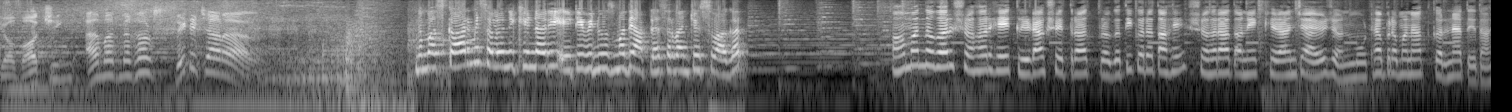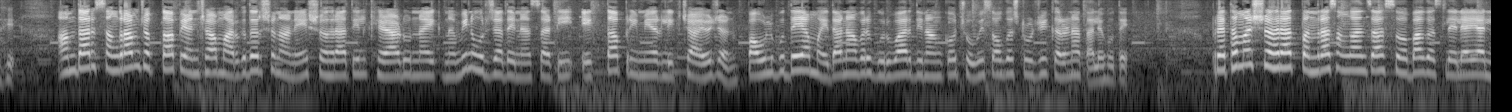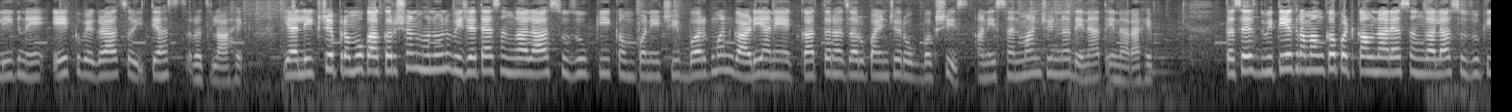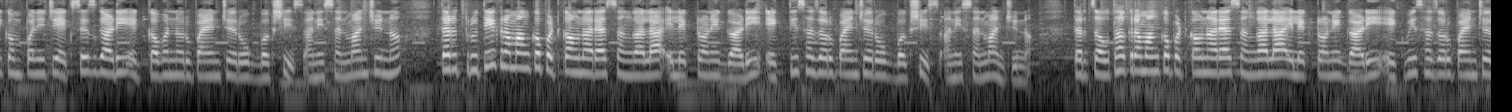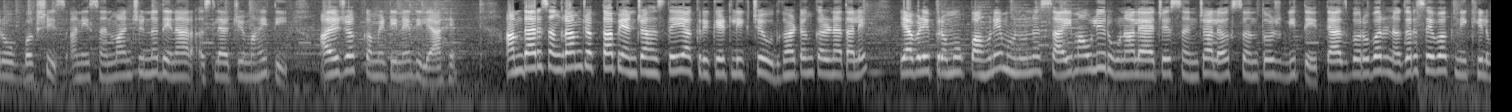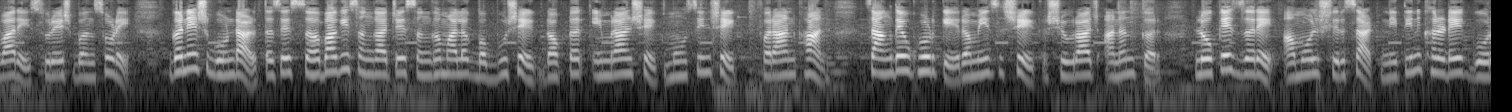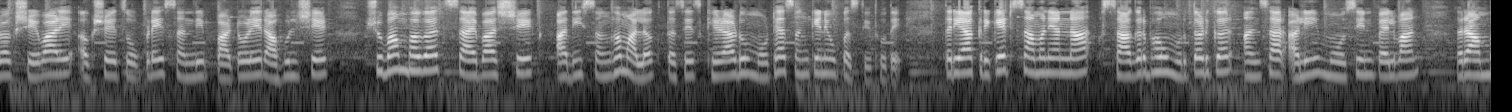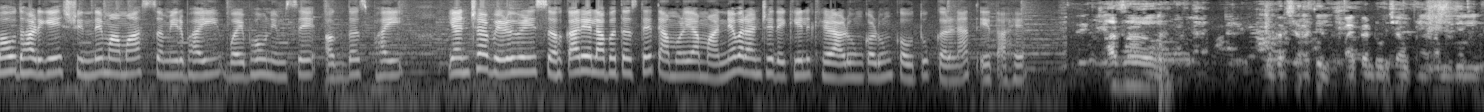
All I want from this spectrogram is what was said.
You're watching Ahmednagar City Channel. नमस्कार मी Saloni Khindari ATV न्यूजमध्ये आपल्या सर्वांचे स्वागत. अहमदनगर शहर हे क्रीडा क्षेत्रात प्रगती करत आहे. शहरात अनेक खेळांचे आयोजन मोठ्या प्रमाणात करण्यात येत आहे. आमदार संग्राम जगताप यांच्या मार्गदर्शनाने शहरातील खेळाडूंना एक नवीन ऊर्जा देण्यासाठी एकता प्रीमियर लीगचे आयोजन पाऊल बुद्दे या मैदानावर गुरुवार दिनांक चोवीस ऑगस्ट रोजी करण्यात आले होते. प्रथमच शहरात पंधरा संघांचा सहभाग असलेल्या या लीगने एक वेगळाच इतिहास रचला आहे. या लीगचे प्रमुख आकर्षण म्हणून विजेत्या संघाला सुझुकी कंपनीची बर्गमन गाडी आणि एकाहत्तर हजार रुपयांचे रोख बक्षीस आणि सन्मान चिन्ह देण्यात येणार आहे. तसेच द्वितीय क्रमांक पटकावणाऱ्या संघाला सुझुकी कंपनीची एक्सेस गाडी एक्कावन्न रुपयांचे रोख बक्षीस आणि सन्मानचिन्ह तर तृतीय क्रमांक पटकावणाऱ्या संघाला इलेक्ट्रॉनिक गाडी एकतीस हजार रुपयांचे रोख बक्षीस आणि सन्मानचिन्ह तर चौथा क्रमांक पटकावणाऱ्या संघाला इलेक्ट्रॉनिक गाडी एकवीस हजार रुपयांचे रोख बक्षीस आणि सन्मानचिन्ह देणार असल्याची माहिती आयोजक कमिटीने दिली आहे. आमदार संग्राम जगताप यांच्या हस्ते या क्रिकेट लीगचे उद्घाटन करण्यात आले. यावेळी प्रमुख पाहुणे म्हणून साईमाऊली रुग्णालयाचे संचालक संतोष गीते त्याचबरोबर नगरसेवक निखिल वारे सुरेश बनसोडे गणेश गोंडाळ तसेच सहभागी संघाचे संघमालक बब्बू शेख डॉक्टर इम्रान शेख मोहसिन शेख फरहान खान चांगदेव घोडके रमीज शेख शिवराज आनंदकर लोकेश जरे अमोल शिरसाट नितीन खर्डे गोरख शेवाळे अक्षय चोपडे संदीप पाटोळे राहुल शेठ शुभम भगत सायबाज शेख आदी संघमालक तसेच खेळाडू मोठ्या संख्येने उपस्थित होते. तर या क्रिकेट सामन्यांना सागरभाऊ मुर्तडकर अन्सार अली मोहसिन पैलवान रामभाऊ धाडगे शिंदे मामा समीरभाई वैभव निमसे अगदस भाई यांच्या वेळोवेळी सहकार्य लाभत असते त्यामुळे या मान्यवरांचे देखील खेळाडूंकडून कौतुक करण्यात येत आहे. आज नगर शहरातील पाईपलाईन रोडच्या उपनगरामधील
